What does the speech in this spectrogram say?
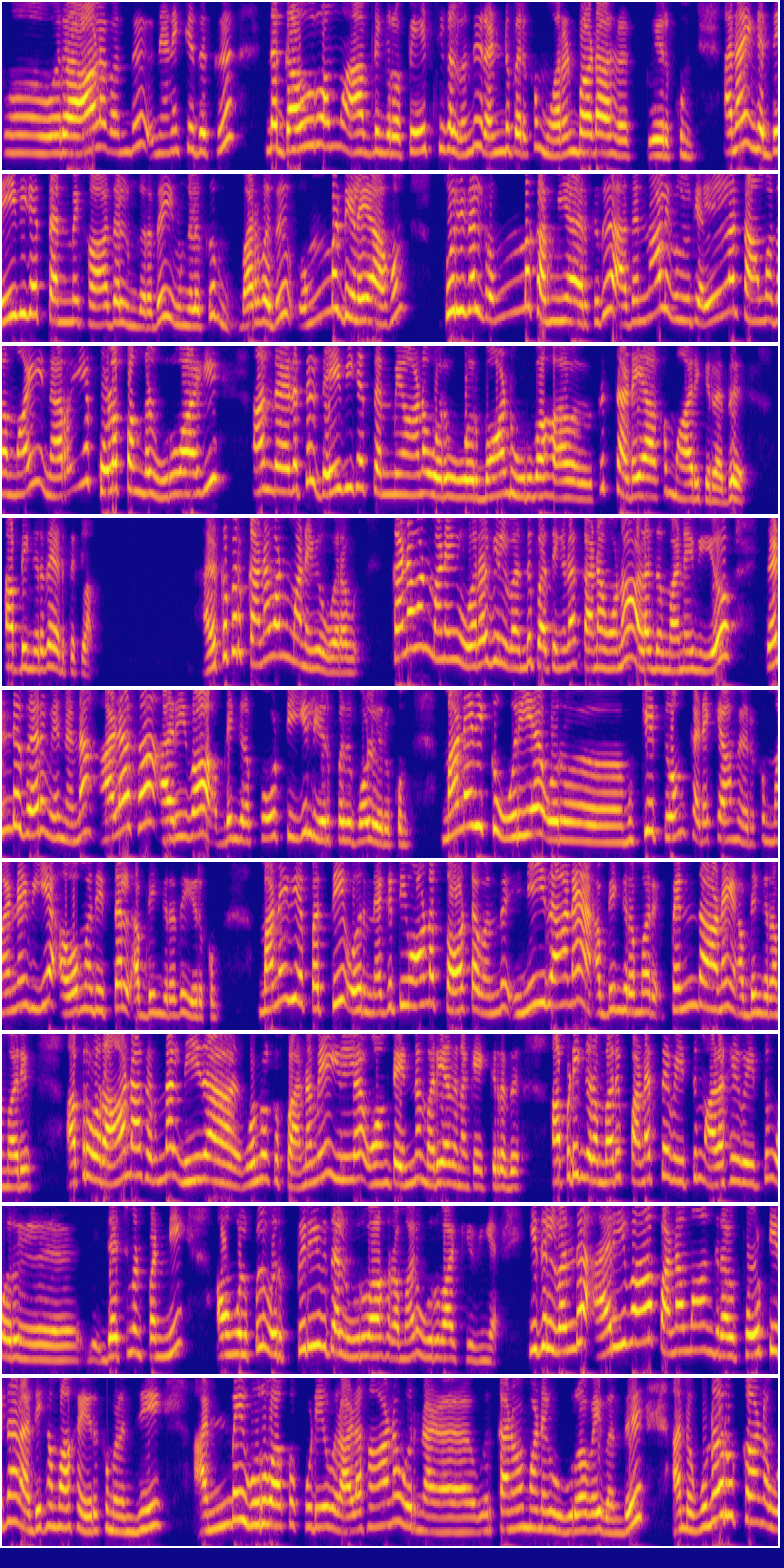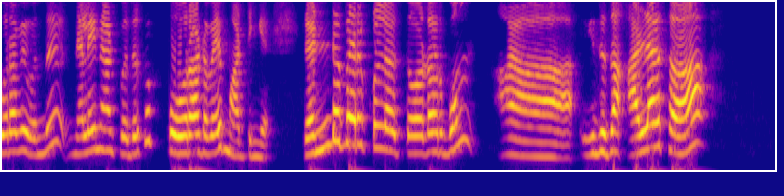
ஒரு ஆளை வந்து நினைக்கிறதுக்கு இந்த கௌரவம் அப்படிங்கிற பேச்சுகள் வந்து ரெண்டு பேருக்கும் முரண்பாடாக இருக்கும். ஆனா இங்க தெய்வீகத்தன்மை காதல்ங்கிறது இவங்களுக்கு வருவது ரொம்ப டிலே ஆகும். புரிதல் ரொம்ப கம்மியா இருக்குது. அதனால் இவங்களுக்கு எல்லாம் தாமதமாயி நிறைய குழப்பங்கள் உருவாகி அந்த இடத்தில் தெய்வீகத்தன்மையான ஒரு ஒரு பாண்ட் உருவாகுவதற்கு தடையாக மாறுகிறது. அப்படிங்கிறத எடுத்துக்கலாம். அதுக்கப்புறம் கணவன் மனைவி உறவு. கணவன் மனைவி உறவில் வந்து பாத்தீங்கன்னா கணவனோ அல்லது மனைவியோ ரெண்டு பேரும் என்னன்னா அழகா அறிவா அப்படிங்கிற போட்டியில் இருப்பது போல் இருக்கும். மனைவிக்கு உரிய ஒரு முக்கியத்துவம் கிடைக்காம இருக்கும். மனைவியை அவமதித்தல் அப்படிங்கிறது இருக்கும். மனைவியை பத்தி ஒரு நெகட்டிவான தாட்டை வந்து நீ தானே அப்படிங்கிற மாதிரி பெண் தானே அப்படிங்கிற மாதிரி. அப்புறம் ஒரு ஆணாக இருந்தால் நீதான் உனக்கு பணமே இல்லை உன்கிட்ட என்ன மரியாதை நான் கேட்கறது? அப்படிங்கிற மாதிரி பணத்தை வைத்தும் அழகை வைத்தும் ஒரு ஜட்ஜ்மெண்ட் பண்ணி அவங்களுக்குள் ஒரு பிரிவுதல் உருவாகிற மாதிரி உருவாக்குவீங்க. இதில் வந்து அறிவா பணமாங்கிற போட்டி தான் அதிகமாக இருக்கும் முடிஞ்சு அன்பை உருவாக்கக்கூடிய ஒரு அழகான ஒரு ஒரு கணவன் மனைவி உறவை வந்து அந்த உணர்வுக்கான உறவை வந்து நிலைநாட்டுவதற்கு போராடவே மாட்டீங்க. ரெண்டு பேருக்குள்ள தொடர்பும் இதுதான். அழகா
